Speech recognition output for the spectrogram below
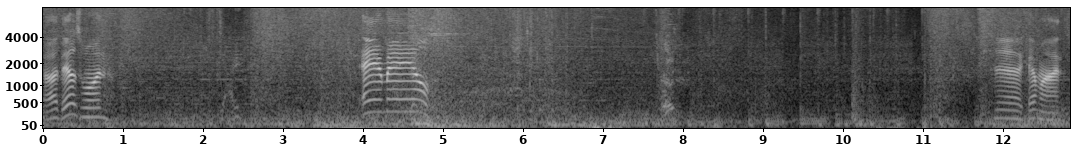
Oh, there's one. Airmail! Uh, come on.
